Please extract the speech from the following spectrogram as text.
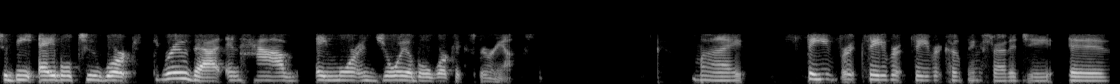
to be able to work through that and have a more enjoyable work experience? My favorite, favorite, favorite coping strategy is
